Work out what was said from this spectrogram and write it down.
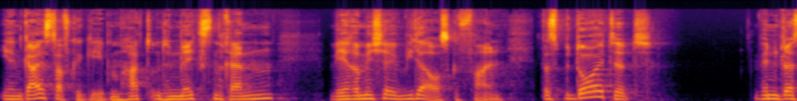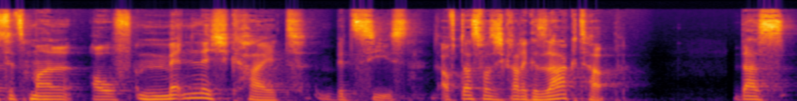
ihren Geist aufgegeben hat und im nächsten Rennen wäre Michael wieder ausgefallen. Das bedeutet, wenn du das jetzt mal auf Männlichkeit beziehst, auf das, was ich gerade gesagt habe, dass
